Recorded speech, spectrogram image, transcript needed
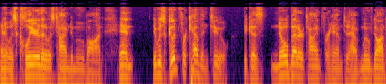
And it was clear that it was time to move on. And it was good for Kevin, too, because no better time for him to have moved on.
